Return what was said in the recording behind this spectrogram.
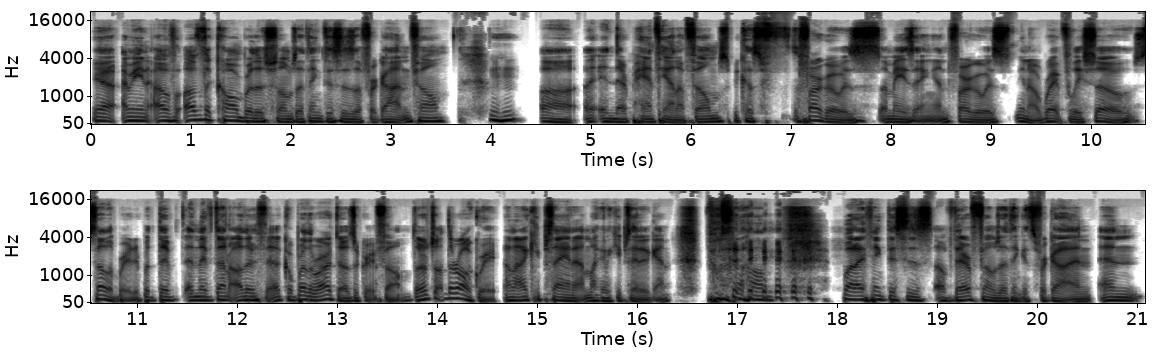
Yeah, I mean, of of the Coen Brothers films, I think this is a forgotten film Mhm. uh, in their pantheon of films because Fargo is amazing and Fargo is you know rightfully so celebrated. But they've and they've done other things. Like, Brother Art is a great film. They're they're all great, and I keep saying it. I'm not going to keep saying it again. um, but I think this is of their films. I think it's forgotten, and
